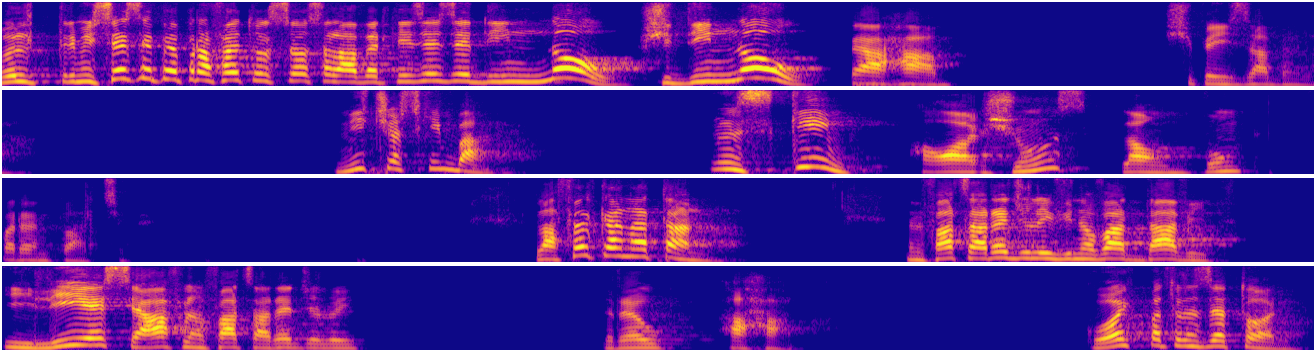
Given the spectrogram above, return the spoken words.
Îl trimisese pe profetul său să-l avertizeze din nou și din nou pe Ahab și pe Izabela. Nici o schimbare. În schimb, au ajuns la un punct fără întoarcere. La fel ca Nathan, în fața regelui vinovat David, Ilie se află în fața regelui rău Ahab. Cu ochi pătrunzători,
